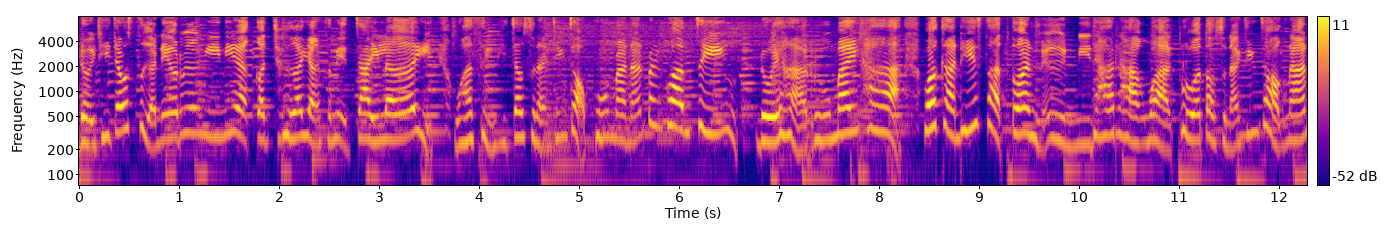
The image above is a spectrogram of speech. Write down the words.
โดยที่เจ้าเสือในเรื่องนี้เนี่ยก็เชื่ออย่างสนิทใจเลย ว่าสิ่งที่เจ้าสุนัขจิ้งจอกพูดมานั้นเป็นความจริง โดยหารู้ไหมค่ะ ว่าการที่สัตว์ตัวอื่นมีท่าทางหวาดกลัวต่อสุนัขจิ้งจอกนั้น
